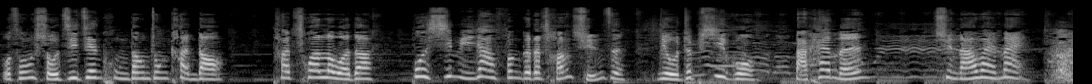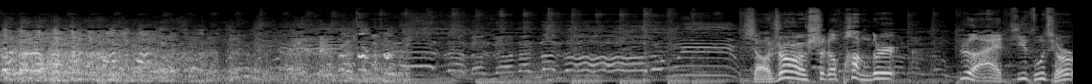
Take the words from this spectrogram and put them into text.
我从手机监控当中看到，他穿了我的波西米亚风格的长裙子，扭着屁股打开门，去拿外卖。小时候是个胖墩儿，热爱踢足球，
